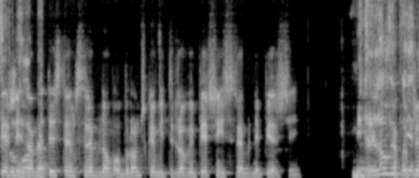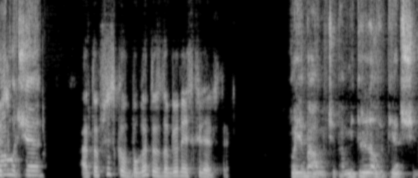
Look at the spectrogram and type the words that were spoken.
pierścień z ametystem, srebrną obrączkę, mitrylowy pierścień i srebrny pierścień. Mitrylowy A pojebało wszystko- cię, A to wszystko w bogato zdobionej skrzyneczce. pojebało cię tam, mitrylowy pierścień.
